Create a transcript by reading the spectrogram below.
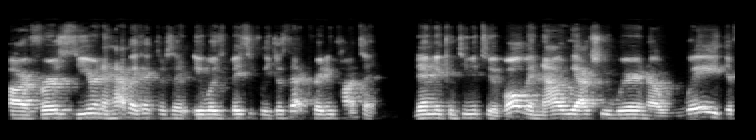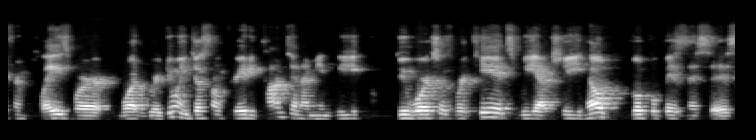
our first year and a half, like Hector said, it was basically just that creating content. Then it continued to evolve and now we actually we're in a way different place where what we're doing just from creating content. I mean we do workshops with kids. We actually help local businesses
